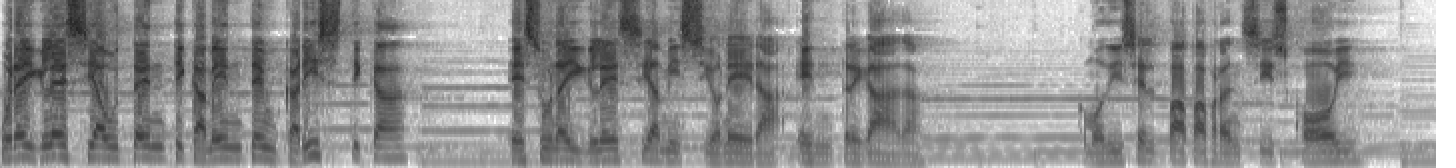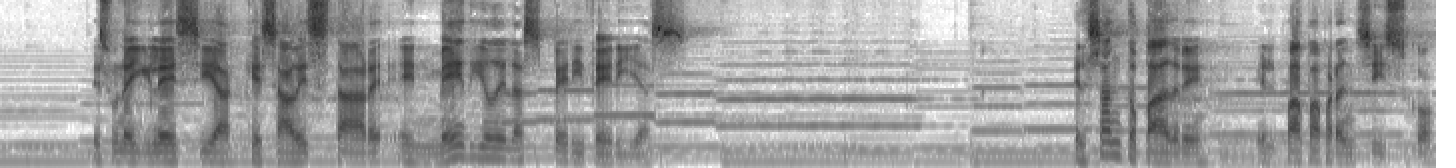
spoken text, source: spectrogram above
Una iglesia auténticamente eucarística es una iglesia misionera entregada como dice el Papa Francisco hoy, es una iglesia que sabe estar en medio de las periferias. El Santo Padre, el Papa Francisco,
